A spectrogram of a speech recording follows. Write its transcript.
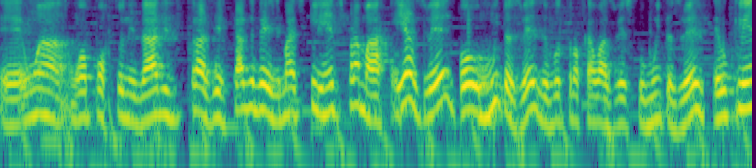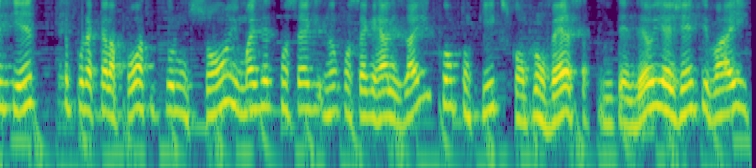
é uma, uma oportunidade de trazer cada vez mais clientes para a marca. E às vezes, ou muitas vezes, eu vou trocar o às vezes por muitas vezes, o cliente entra por aquela porta por um sonho, mas ele consegue, não consegue realizar e compra um Kicks, compra um Versa, entendeu? E a gente vai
